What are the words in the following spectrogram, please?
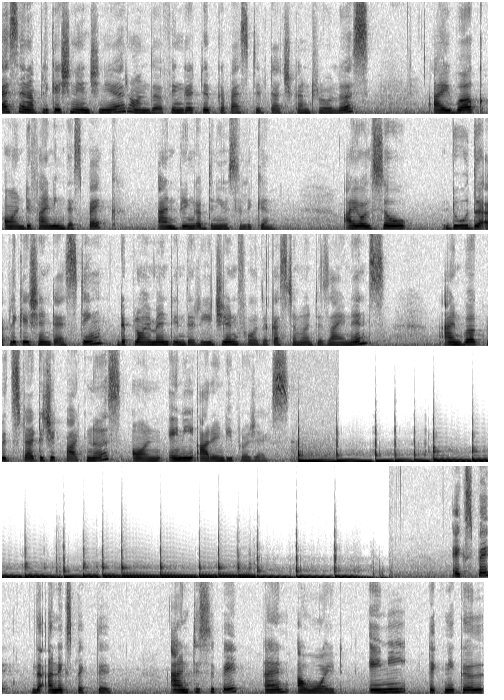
As an application engineer on the fingertip capacitive touch controllers, I work on defining the spec and bring up the new silicon. I also do the application testing, deployment in the region for the customer design-ins, and work with strategic partners on any R&D projects. Expect the unexpected. Anticipate and avoid any technical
